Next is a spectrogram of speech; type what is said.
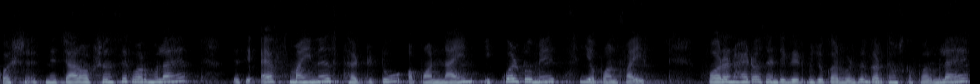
क्वेश्चन इसमें चार ऑप्शन से फॉर्मूला है। जैसे F minus thirty two upon nine equal to में सी अपॉन फाइव फॉरन हाइट और सेंटीग्रेड में जो कन्वर्जन करते हैं, उसका फॉर्मूला है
